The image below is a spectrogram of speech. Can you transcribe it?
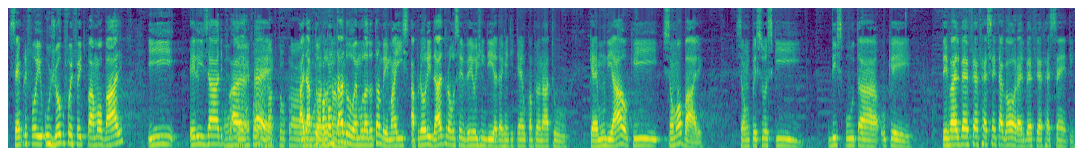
Sempre foi. O jogo foi feito para mobile e eles já. Com o ah, tempo, é, adaptou pra adaptou para computador, emulador também. Mas a prioridade para você ver hoje em dia, a gente tem um campeonato que é mundial, que são mobile. São pessoas que disputam o que. Teve a LBFF recente agora, a LBFF recente.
